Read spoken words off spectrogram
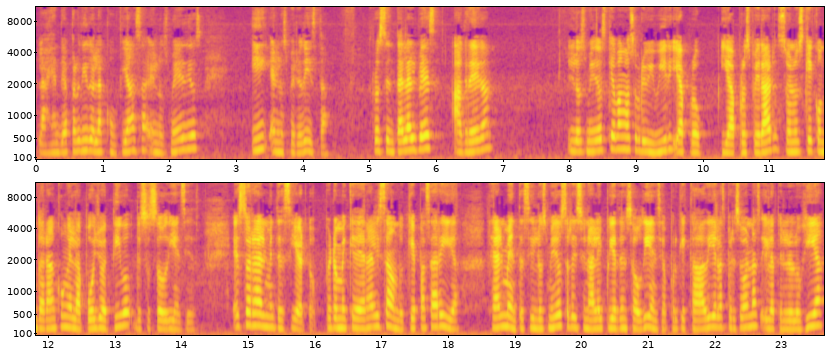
La gente ha perdido la confianza en los medios y en los periodistas. Rosenthal Alves agrega, los medios que van a sobrevivir y a y a prosperar son los que contarán con el apoyo activo de sus audiencias. Esto realmente es cierto, pero me quedé analizando qué pasaría realmente si los medios tradicionales pierden su audiencia, porque cada día las personas y la tecnología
